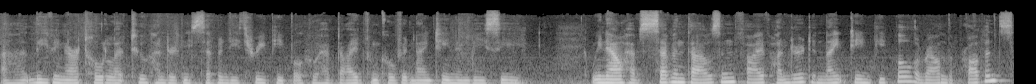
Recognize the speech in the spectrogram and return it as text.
uh, leaving our total at 273 people who have died from COVID 19 in BC. We now have 7,519 people around the province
